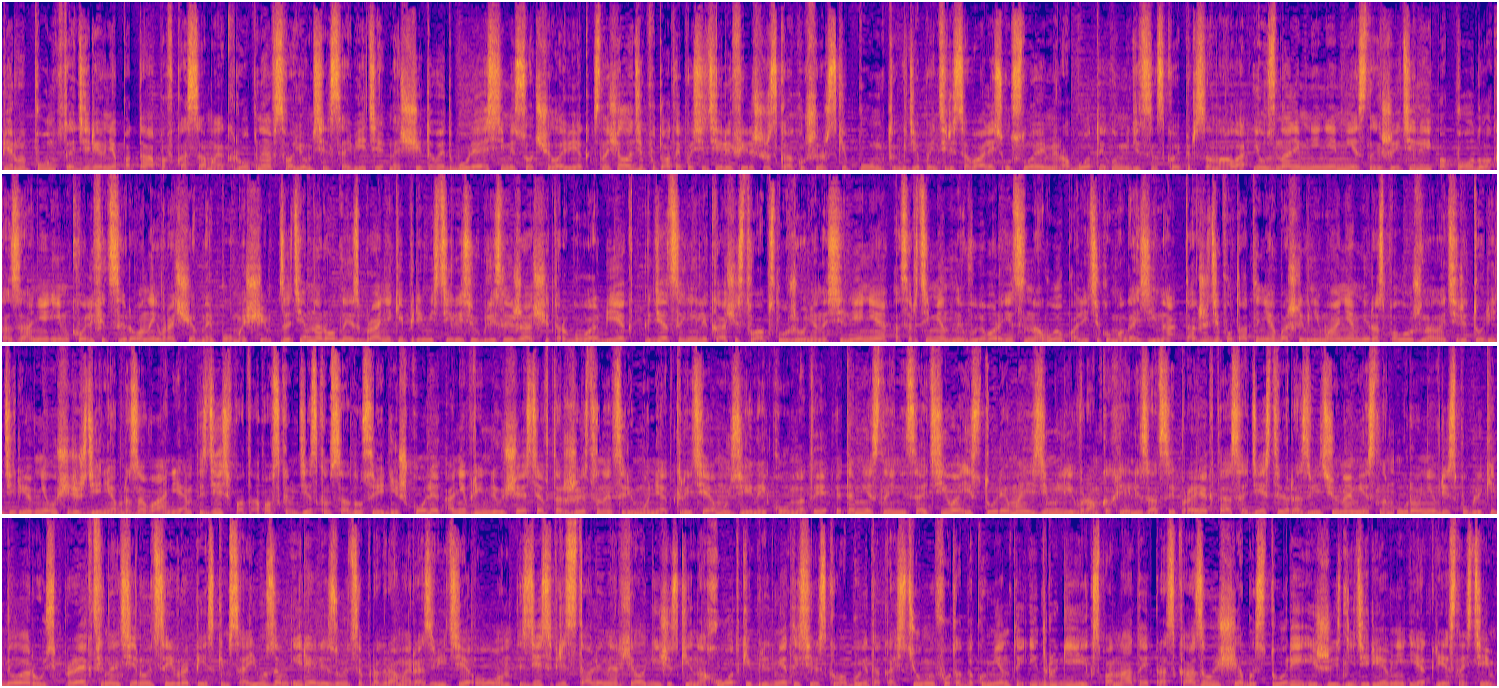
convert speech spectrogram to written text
Первый пункт – деревня Потаповка, самая крупная в своем сельсовете, насчитывает более 700 человек. Сначала депутаты посетили фельдшерско-акушерский пункт, где поинтересовались условиями работы у медицинского персонала и узнали мнение местных жителей по поводу оказания им квалифицированной врачебной помощи. Затем народные избранники переместились в близлежащий торговый объект, где оценили качество качество обслуживания населения, ассортиментный выбор и ценовую политику магазина. Также депутаты не обошли вниманием и расположено на территории деревни учреждение образования. Здесь, в Потаповском детском саду средней школе, они приняли участие в торжественной церемонии открытия музейной комнаты. Это местная инициатива «История моей земли» в рамках реализации проекта «Содействие развитию на местном уровне в Республике Беларусь». Проект финансируется Европейским Союзом и реализуется программой развития ООН. Здесь представлены археологические находки, предметы сельского быта, костюмы, фотодокументы и другие экспонаты, рассказывающие об истории и жизни деревни и окрестностей.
